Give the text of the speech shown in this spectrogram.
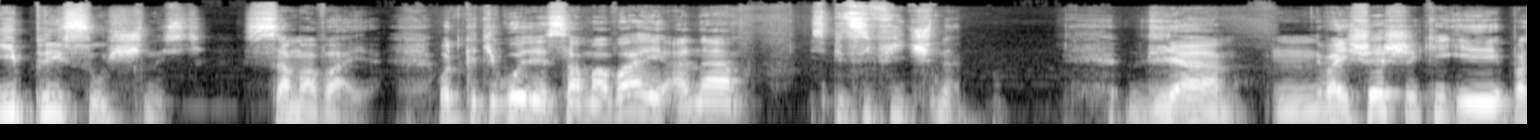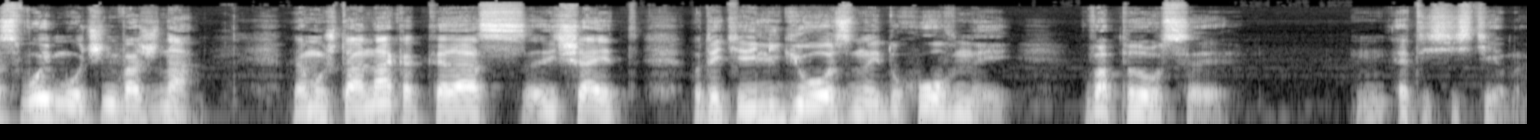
и присущность самовая. Вот категория самовая, она специфична для вайшешики и по-своему очень важна потому что она как раз решает вот эти религиозные, духовные вопросы этой системы.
